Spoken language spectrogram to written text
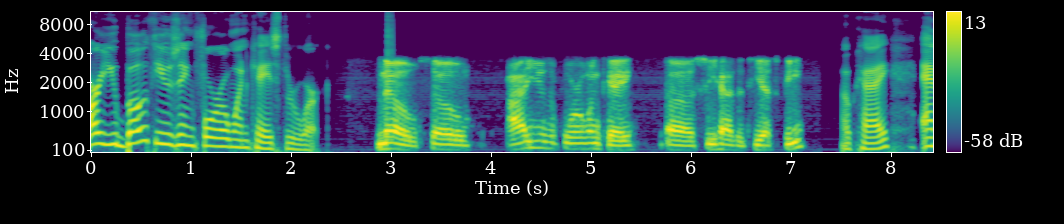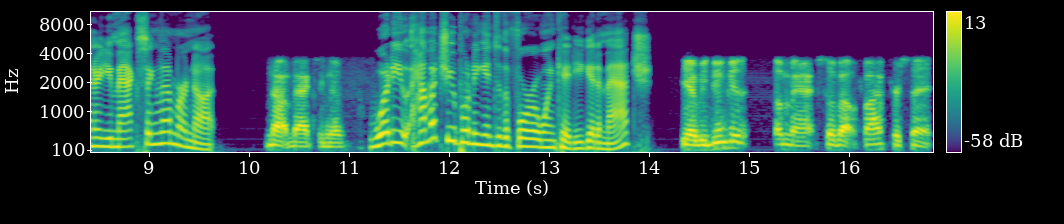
Are you both using 401ks through work? No, so I use a 401k. Uh, she has a TSP, Okay. And are you maxing them or not? not maxing them. What do you how much are you putting into the 401k? Do you get a match? Yeah, we do get a match, so about 5%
